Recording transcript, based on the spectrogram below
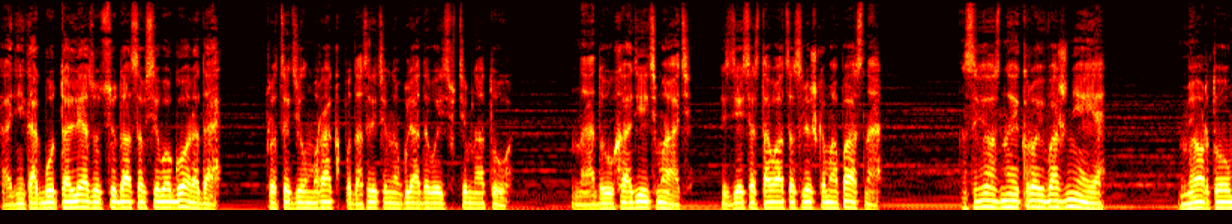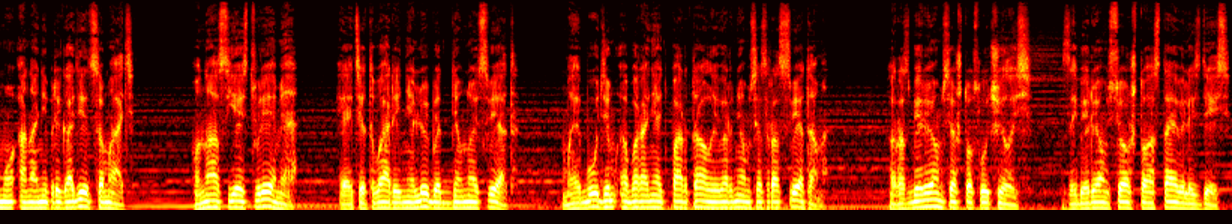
Они как будто лезут сюда со всего города, процедил мрак, подозрительно вглядываясь в темноту. Надо уходить, мать. Здесь оставаться слишком опасно. Звездная кровь важнее. Мертвому она не пригодится, мать. У нас есть время. Эти твари не любят дневной свет. Мы будем оборонять портал и вернемся с рассветом. Разберемся, что случилось. Заберем все, что оставили здесь.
